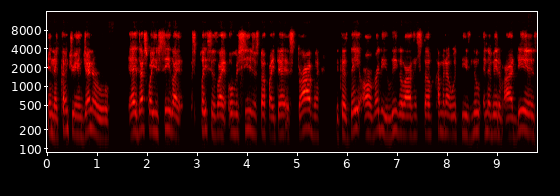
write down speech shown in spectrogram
in the country in general, eh, that's why you see like places like overseas and stuff like that is thriving because they already legalizing stuff, coming up with these new innovative ideas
